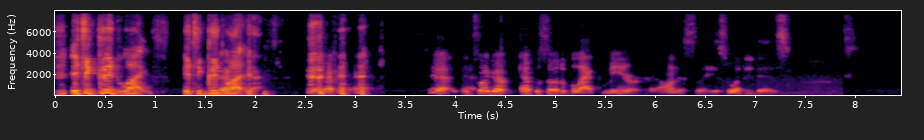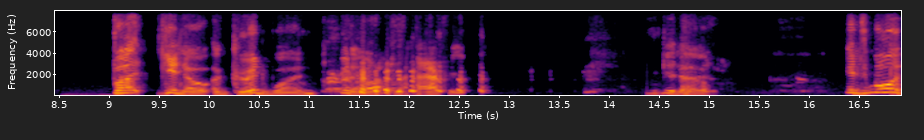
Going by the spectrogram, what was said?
it's a good life. It's a good Yeah. life. Definitely. Yeah, it's like an episode of Black Mirror, honestly, is what it is. but you know, a good one. You know, I'm happy. You know, it's more.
